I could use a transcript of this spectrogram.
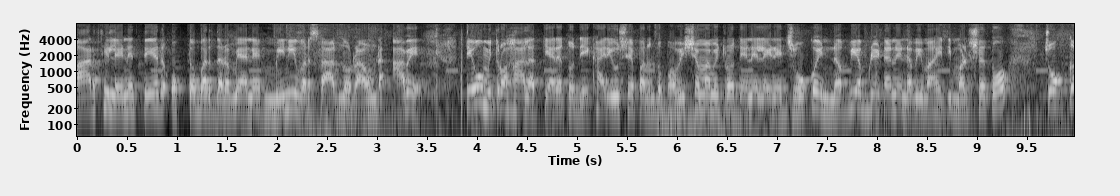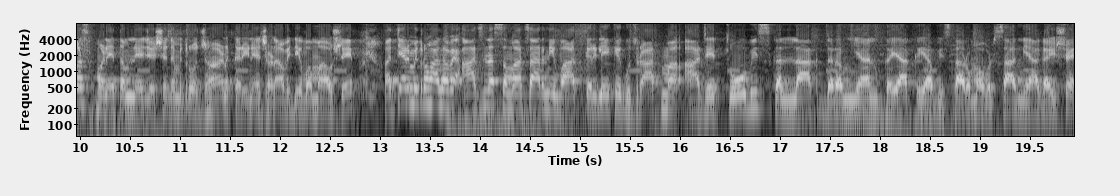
બારથી લઈને તેર ઓક્ટોબર દરમિયાન એક મિની વરસાદનો રાઉન્ડ આવે તેવું મિત્રો હાલ અત્યારે તો દેખાઈ રહ્યું છે. પરંતુ ભવિષ્યમાં મિત્રો તેને લઈને જો કોઈ નવી અપડેટ અને નવી માહિતી મળશે તો ચોક્કસપણે તમને જે છે તે મિત્રો જાણ કરીને જણાવી દેવામાં આવશે. અત્યારે મિત્રો હાલ હવે આજના સમાચારની વાત કરી લઈએ કે ગુજરાતમાં આજે ચોવીસ કલાક દરમિયાન કયા કયા વિસ્તારોમાં વરસાદની આગાહી છે?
